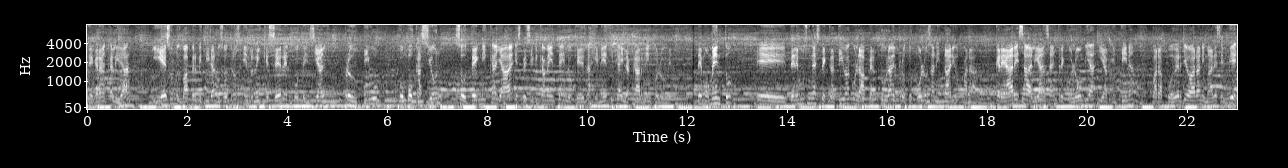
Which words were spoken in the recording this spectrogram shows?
de gran calidad y eso nos va a permitir a nosotros enriquecer el potencial productivo con vocación zootécnica ya específicamente en lo que es la genética y la carne en Colombia. De momento eh, tenemos una expectativa con la apertura del protocolo sanitario para crear esa alianza entre Colombia y Argentina para poder llevar animales en pie.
